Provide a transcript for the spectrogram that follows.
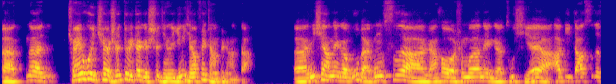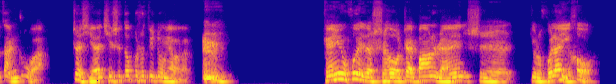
啊，那全运会确实对这个事情的影响非常非常大。呃，你像那个五百公司啊，然后什么那个足协呀、阿迪达斯的赞助啊，这些其实都不是最重要的。全运会的时候，这帮人是就是回来以后，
